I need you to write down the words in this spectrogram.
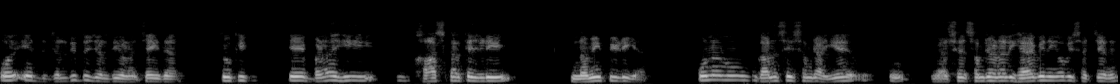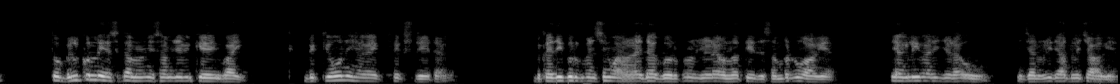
ਔਰ ਇਹ ਜਲਦੀ ਤੋਂ ਜਲਦੀ ਹੋਣਾ ਚਾਹੀਦਾ ਕਿਉਂਕਿ ਇਹ ਬੜਾ ਹੀ ਖਾਸ ਕਰਕੇ ਜਿਹੜੀ ਨਵੀਂ ਪੀੜ੍ਹੀ ਹੈ, ਉਹਨਾਂ ਨੂੰ ਗੱਲ ਅਸੀਂ ਸਮਝਾਈਏ ਵੈਸੇ ਸਮਝਣ ਵਾਲੀ ਹੈ ਵੀ ਨਹੀਂ, ਉਹ ਵੀ ਸੱਚੇ ਨੇ। ਤਾਂ ਬਿਲਕੁਲ ਨਹੀਂ ਇਸ ਗੱਲ ਨੂੰ ਨਹੀਂ ਸਮਝੇ ਵੀ ਕਿ ਭਾਈ ਵੀ ਕਿਉਂ ਨਹੀਂ ਹੈਗਾ ਇੱਕ ਫਿਕਸ ਡੇਟ ਹੈਗਾ। ਵੀ ਕਦੀ ਗੁਰੂ ਗੋਬਿੰਦ ਸਿੰਘ ਮਹਾਰਾਜ ਦਾ ਗੁਰਪੁਰਬ ਜਿਹੜਾ 29 ਦਸੰਬਰ ਨੂੰ ਆ ਗਿਆ ਤੇ ਅਗਲੀ ਵਾਰੀ ਜਿਹੜਾ ਉਹ ਜਨਵਰੀ ਦੇ ਅੱਧ ਵਿੱਚ ਆ ਗਿਆ।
